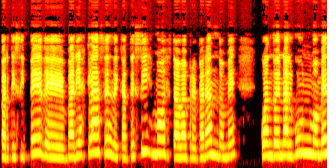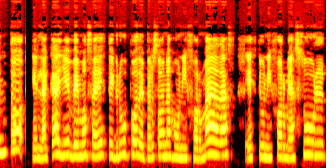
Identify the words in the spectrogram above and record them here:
participé de varias clases de catecismo, estaba preparándome, cuando en algún momento en la calle vemos a este grupo de personas uniformadas, este uniforme azul,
